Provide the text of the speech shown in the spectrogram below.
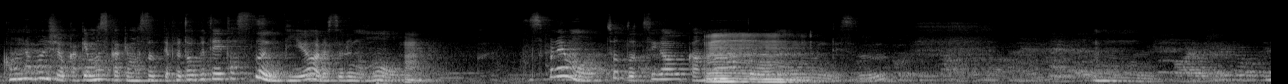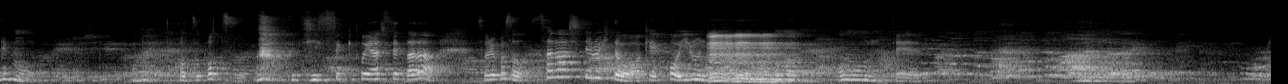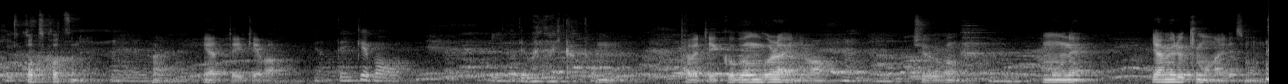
こんな文章書けます書けますって不特定多数に PR するのもーうん。それもちょっと違うかなと思うんですうんでもコツコツ実績増やしてたらそれこそ探してる人は結構いるんだなとうんうんうん思うので、うん。ひコツコツに、うん。はい、やっていけば、やっていけばいいのではないかと、うん。うん、食べていく分ぐらいにはうん十分。もうねやめる気もないですもんね。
